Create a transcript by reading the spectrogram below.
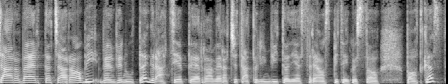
Ciao Roberta, ciao Roby, benvenuta, grazie per aver accettato l'invito di essere ospite in questo podcast.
